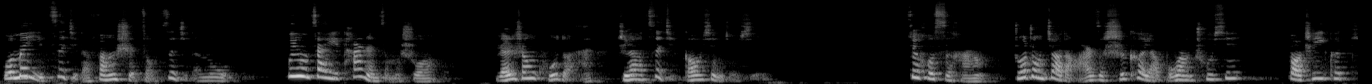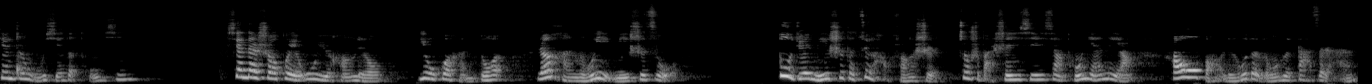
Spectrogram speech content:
我们以自己的方式走自己的路。不用在意他人怎么说，人生苦短，只要自己高兴就行。最后四行着重教导儿子时刻要不忘初心，保持一颗天真无邪的童心。现代社会物欲横流，诱惑很多，人很容易迷失自我。杜绝迷失的最好方式，就是把身心像童年那样毫无保留地融入大自然，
